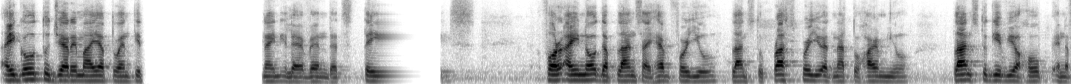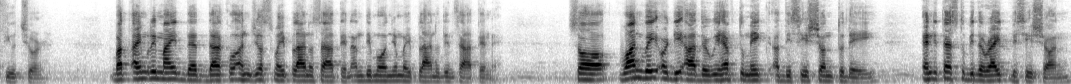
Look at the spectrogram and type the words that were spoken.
I go to Jeremiah 29:11 that states, For I know the plans I have for you, plans to prosper you and not to harm you, plans to give you a hope and a future. But I'm reminded that kung ang Diyos may plano sa atin, ang demonyo may plano din sa atin eh. So, one way or the other, we have to make a decision today, and it has to be the right decision.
